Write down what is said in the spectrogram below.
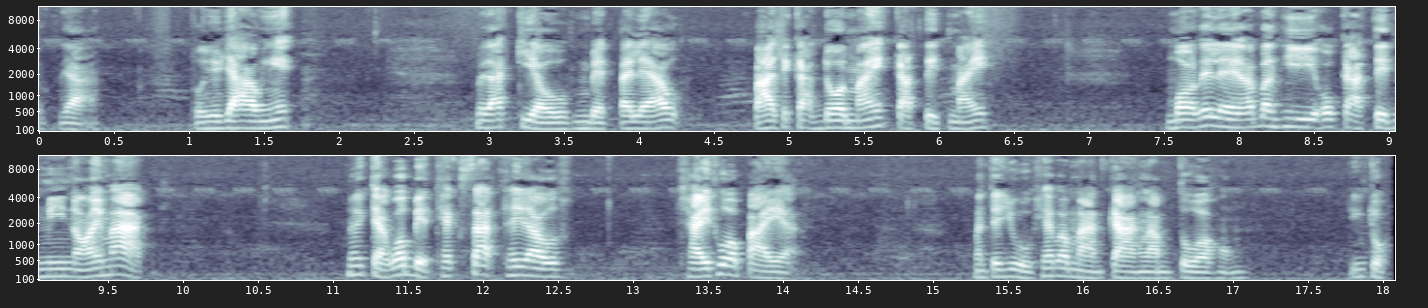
จกยาง ตัวยาวๆอย่างนี้ เวลาเกี่ยวเบ็ดไปแล้วปลาจะกัดโดนไหมกัดติดไหมบอกได้เลยครับบางทีโอกาสติดมีน้อยมาก เนื่องจากว่าเบ็ดเท็กซัสที่เราใช้ทั่วไปอะ มันจะอยู่แค่ประมาณกลางลำตัวของจิ้งจก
